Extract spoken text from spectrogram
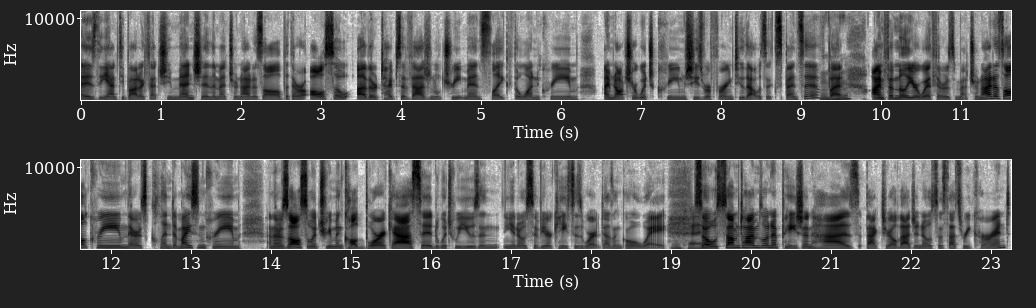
is the antibiotic that she mentioned, the metronidazole, but there are also other types of vaginal treatments like the one cream. I'm not sure which cream she's referring to that was expensive, but I'm familiar with there's metronidazole cream, there's clindamycin cream, and there's also a treatment called boric acid which we use in, you know, severe cases where it doesn't go away. Okay. So sometimes when a patient has bacterial vaginosis that's recurrent,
